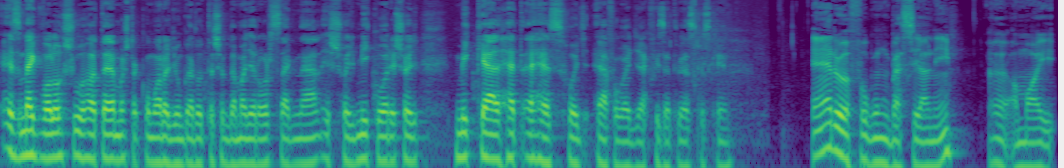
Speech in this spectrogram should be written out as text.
ez megvalósulhat-e, most akkor maradjunk adott esetben Magyarországnál, és hogy mikor, és hogy mi kellhet ehhez, hogy elfogadják fizetőeszközként? Erről fogunk beszélni a mai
